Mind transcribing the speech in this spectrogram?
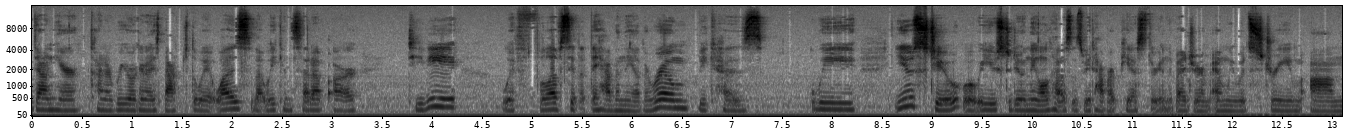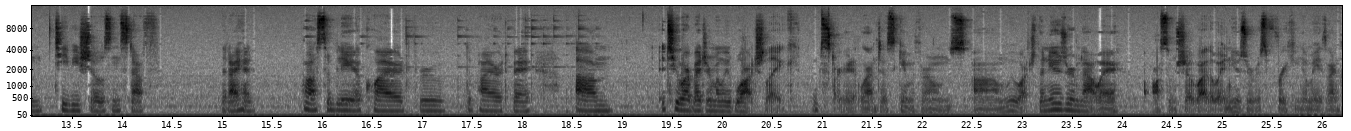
down here kind of reorganized back to the way it was so that we can set up our TV with the love seat that they have in the other room because we used to, what we used to do in the old house is we'd have our PS3 in the bedroom and we would stream um, TV shows and stuff that I had possibly acquired through the Pirate Bay. Um, to our bedroom and we'd watch like Stargate Atlantis, Game of Thrones. Um, we watched The Newsroom that way. Awesome show, by the way. Newsroom is freaking amazing.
